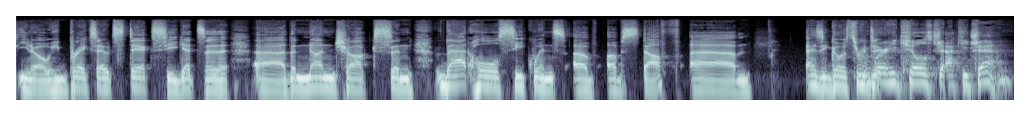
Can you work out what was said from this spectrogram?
you know, he breaks out sticks. He gets a, uh, the nunchucks, and that whole sequence of of stuff um, as he goes through. And where he kills Jackie Chan.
